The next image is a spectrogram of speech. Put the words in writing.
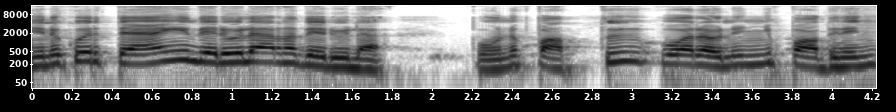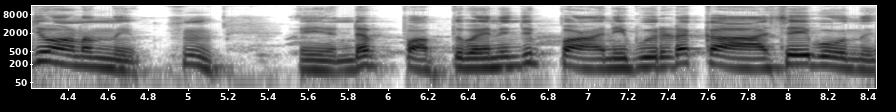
നിനക്കൊരു തേങ്ങയും തരൂല പറഞ്ഞാൽ തരൂല. പോന് പത്ത് പോരാ. ഇനി പതിനഞ്ച് വേണമെന്ന് എന്റെ പത്ത് പതിനഞ്ച് പാനിപൂരിയുടെ കാശായി പോകുന്നു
